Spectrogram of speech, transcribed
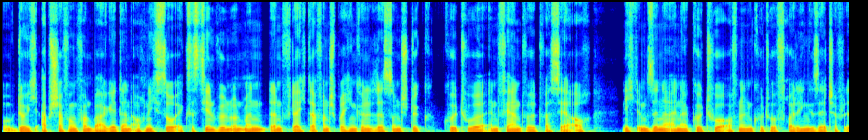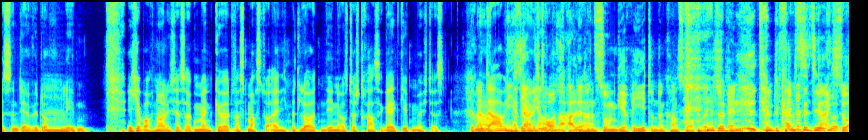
durch Abschaffung von Bargeld dann auch nicht so existieren würden und man dann vielleicht davon sprechen könnte, dass so ein Stück Kultur entfernt wird, was ja auch nicht im Sinne einer kulturoffenen, kulturfreudigen Gesellschaft ist, in der wir doch mhm. leben. Ich habe auch neulich das Argument gehört, was machst du eigentlich mit Leuten, denen du auf der Straße Geld geben möchtest? Genau. Und da habe ich ja, gar nicht auch alle dann so ein Gerät und dann kannst du auch wieder spenden. dann, du kannst das dir gar nicht so,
